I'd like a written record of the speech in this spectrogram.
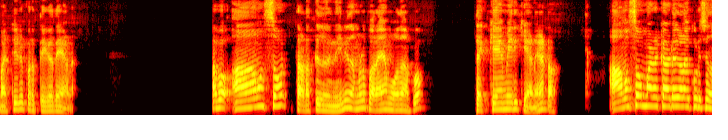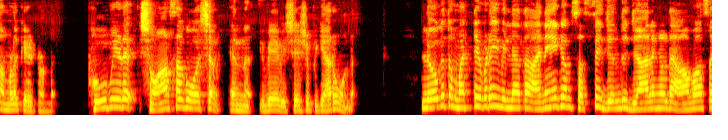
മറ്റൊരു പ്രത്യേകതയാണ്. അപ്പോൾ ആമസോൺ തടത്തിൽ നിന്ന് ഇനി നമ്മൾ പറയാൻ പോകുന്നത് അപ്പോൾ തെക്കേ അമേരിക്കയാണ് കേട്ടോ. ആമസോൺ മഴക്കാടുകളെ കുറിച്ച് നമ്മൾ കേട്ടിട്ടുണ്ട്. ഭൂമിയുടെ ശ്വാസകോശം എന്ന് ഇവയെ വിശേഷിപ്പിക്കാറുമുണ്ട്. ലോകത്ത് മറ്റെവിടെയും ഇല്ലാത്ത അനേകം സസ്യജന്തു ജാലങ്ങളുടെ ആവാസ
